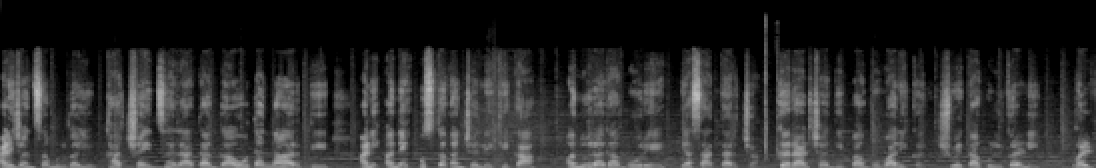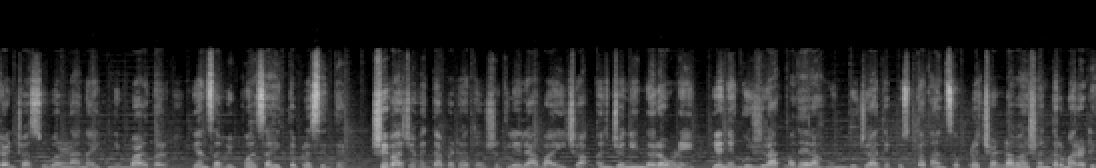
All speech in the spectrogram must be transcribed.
आणि ज्यांचा मुलगा युद्धात शहीद झाला त्या गाऊ त्यांना आरती आणि अनेक पुस्तकांच्या लेखिका अनुराधा गोरे या सातारच्या. कराडच्या दीपा गोवारीकर श्वेता कुलकर्णी फलटणच्या सुवर्णा नाईक निंबाळकर यांचं विपुल साहित्य प्रसिद्ध आहे. शिवाजी विद्यापीठातून शिकलेल्या वाईच्या अंजनी नरवणे यांनी गुजरातमध्ये राहून गुजराती पुस्तकांचं प्रचंड भाषांतर मराठीत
